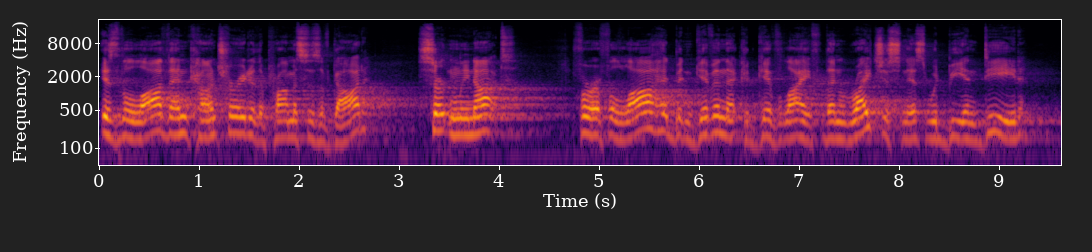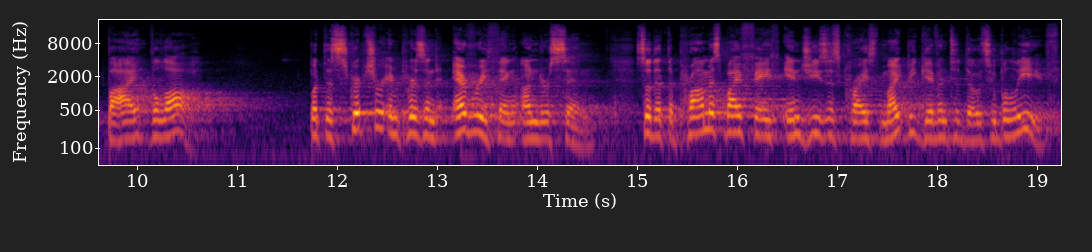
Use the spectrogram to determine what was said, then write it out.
Is the law then contrary to the promises of God? Certainly not. For if a law had been given that could give life, then righteousness would be indeed by the law. But the scripture imprisoned everything under sin, so that the promise by faith in Jesus Christ might be given to those who believe.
